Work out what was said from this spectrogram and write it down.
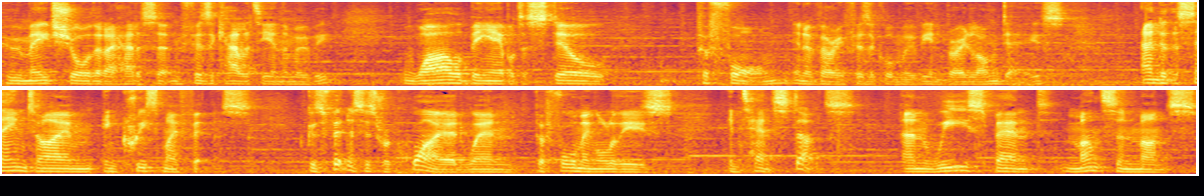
who made sure that I had a certain physicality in the movie while being able to still perform in a very physical movie in very long days, and at the same time increase my fitness. Because fitness is required when performing all of these intense stunts. And we spent months and months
